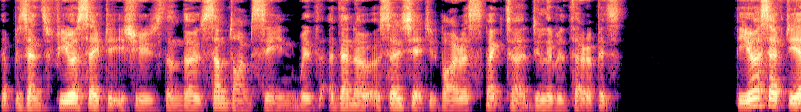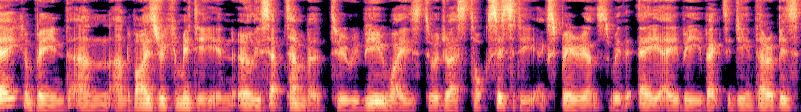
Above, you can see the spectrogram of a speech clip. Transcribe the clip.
that presents fewer safety issues than those sometimes seen with adeno-associated virus vector delivered therapies. The US FDA convened an advisory committee in early September to review ways to address toxicity experienced with AAV vector gene therapies,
